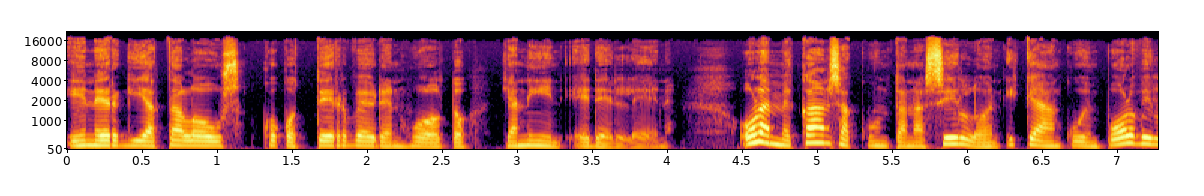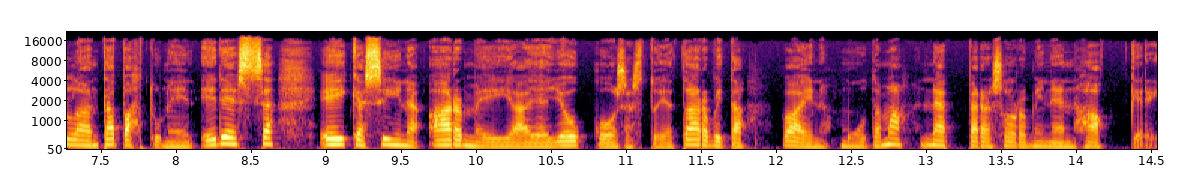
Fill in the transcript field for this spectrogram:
energiatalous, koko terveydenhuolto ja niin edelleen. Olemme kansakuntana silloin ikään kuin polvillaan tapahtuneen edessä, eikä siinä armeijaa ja joukkoosastoja tarvita, vain muutama näppäräsorminen hakkeri.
